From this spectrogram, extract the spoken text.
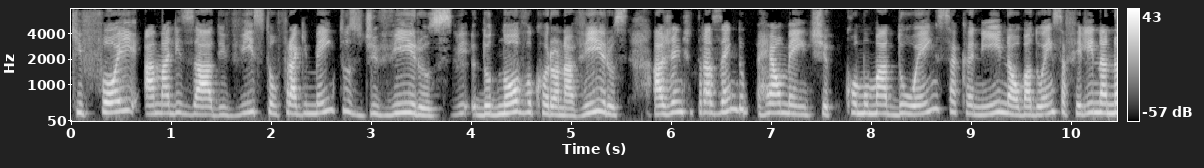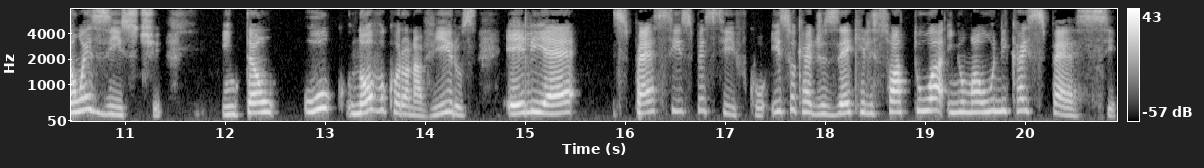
que foi analisado e visto fragmentos de vírus do novo coronavírus, a gente trazendo realmente como uma doença canina, uma doença felina não existe. Então, o novo coronavírus, ele é espécie específico. Isso quer dizer que ele só atua em uma única espécie.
